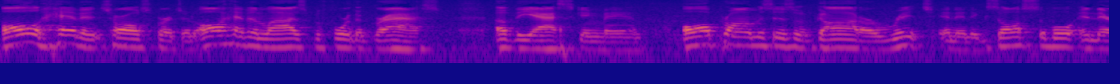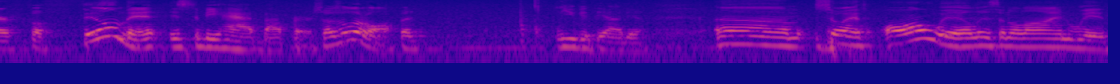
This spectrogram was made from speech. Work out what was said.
All heaven, Charles Spurgeon, all heaven lies before the grasp of the asking man. All promises of God are rich and inexhaustible, and their fulfillment is to be had by prayer. So I was a little off, but you get the idea. Um, so if our will isn't aligned with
